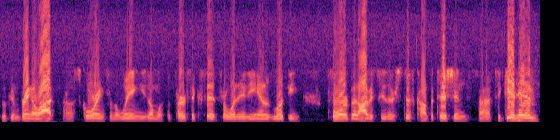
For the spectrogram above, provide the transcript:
who can bring a lot uh, scoring from the wing. He's almost a perfect fit for what Indiana's looking for, but obviously there's stiff competition uh, to get him.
